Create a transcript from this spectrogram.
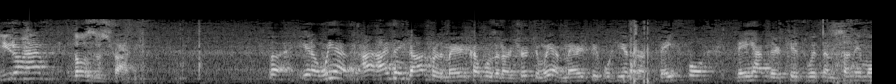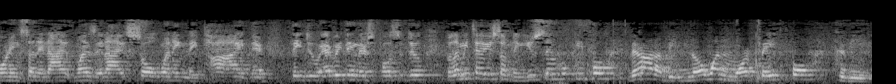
you don't have those distractions. You know, we have, I thank God for the married couples in our church, and we have married people here that are faithful. They have their kids with them Sunday morning, Sunday night, Wednesday night, soul winning, they tithe, they do everything they're supposed to do. But let me tell you something, you single people, there ought to be no one more faithful to the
